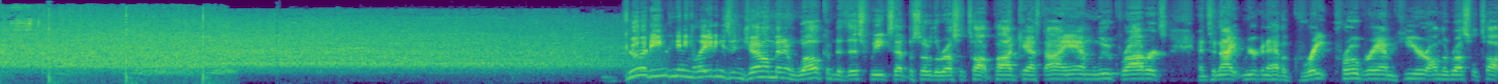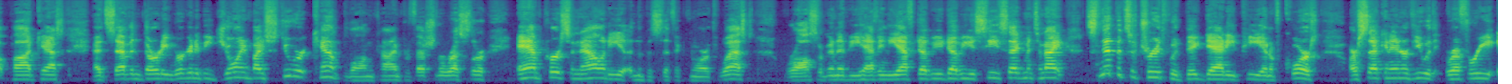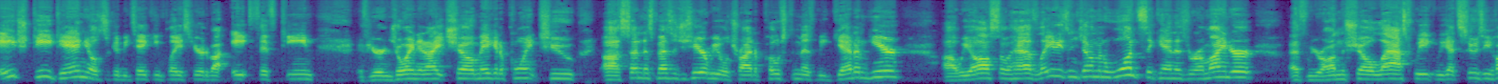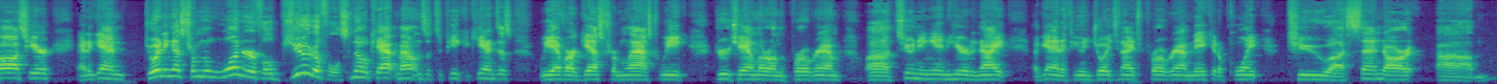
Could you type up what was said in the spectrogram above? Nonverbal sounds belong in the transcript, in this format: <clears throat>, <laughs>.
Good evening, ladies and gentlemen, and welcome to this week's episode of the Wrestle Talk Podcast. I am Luke Roberts, and tonight we're going to have a great program here on the Wrestle Talk Podcast at 7:30. We're going to be joined by Stuart Kemp, longtime professional wrestler and personality in the Pacific Northwest. We're also going to be having the FWWC segment tonight, snippets of truth with Big Daddy P, and of course, our second interview with referee HD Daniels is going to be taking place here at about 8:15. If you're enjoying tonight's show, make it a point to uh, send us messages here. We will try to post them as we get them here. Uh, we also have, ladies and gentlemen, once again, as a reminder, as we were on the show last week, we got Susie Haas here. And again, joining us from the wonderful, beautiful snow capped mountains of Topeka, Kansas, we have our guest from last week, Drew Chandler, on the program, uh, tuning in here tonight. Again, if you enjoyed tonight's program, make it a point to uh, send our um,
